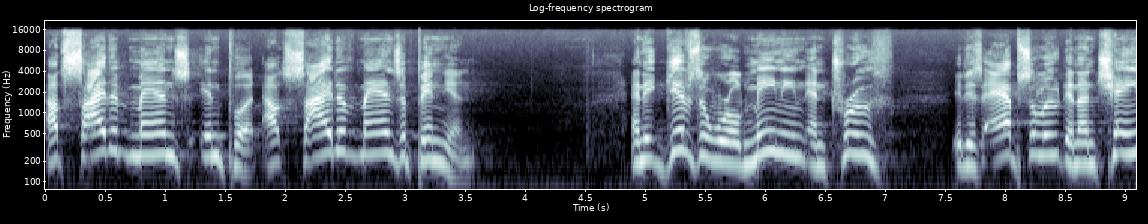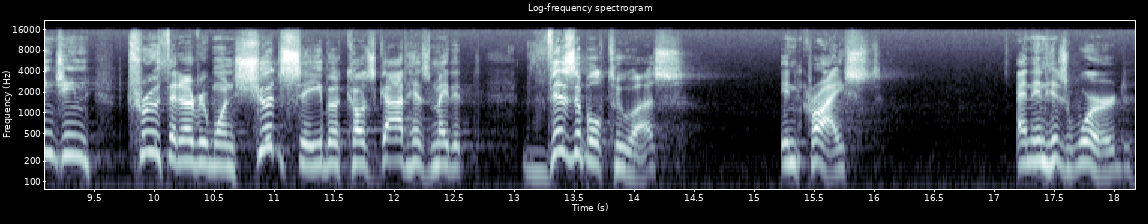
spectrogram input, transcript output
outside of man's input, outside of man's opinion. And it gives the world meaning and truth. It is absolute and unchanging truth that everyone should see because God has made it visible to us in Christ. and in His Word,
